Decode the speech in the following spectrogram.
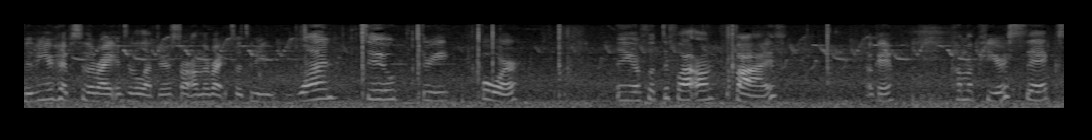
moving your hips to the right and to the left. You're gonna start on the right. So it's gonna be one, two, three, four, then you're gonna flip to flat on five. Okay. Come up here, six.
